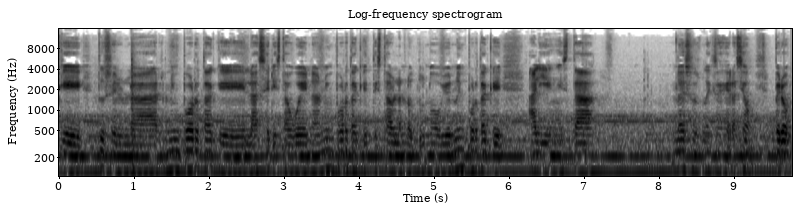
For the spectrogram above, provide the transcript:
que tu celular, no importa que la serie está buena, no importa que te está hablando tu novio, no importa que alguien está... No, eso es una exageración, pero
